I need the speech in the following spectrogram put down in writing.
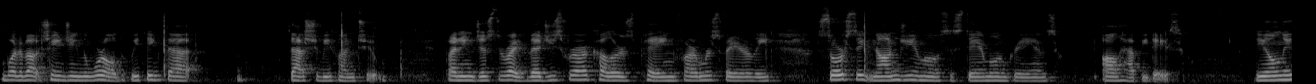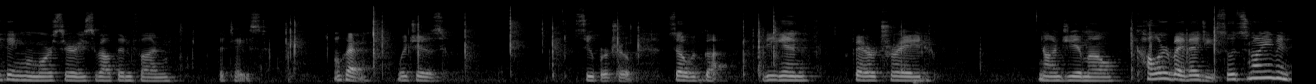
What about changing the world? We think that that should be fun too. Finding just the right veggies for our colors, paying farmers fairly, sourcing non-GMO sustainable ingredients, all happy days. The only thing we're more serious about than fun, the taste. Okay, which is super true. So we've got vegan, fair trade, non-GMO, colored by veggies. So it's not even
